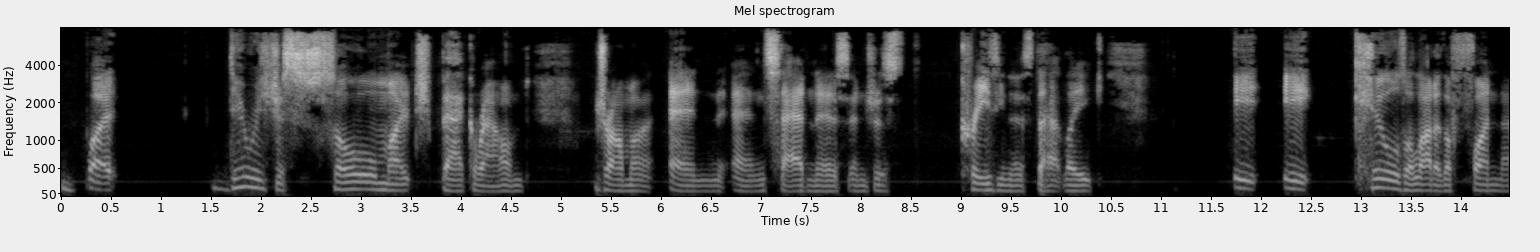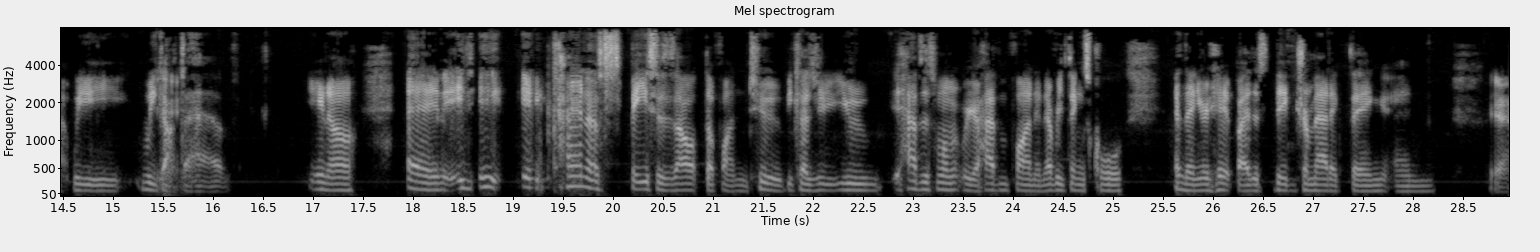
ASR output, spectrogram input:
yeah. but there was just so much background drama and, and sadness and just craziness that like it, it kills a lot of the fun that we, we yeah. got to have, you know, and it, it, it kind of spaces out the fun too because you, you have this moment where you're having fun and everything's cool and then you're hit by this big dramatic thing and yeah.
